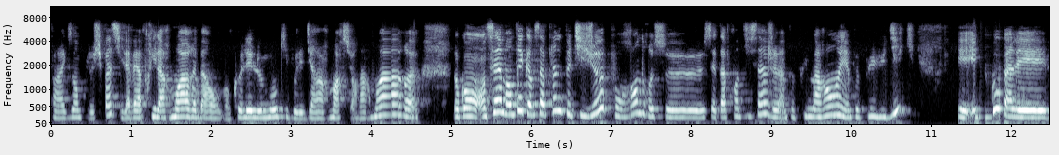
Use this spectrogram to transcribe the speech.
par, exemple, je sais pas s'il avait appris l'armoire, et eh ben on, collait le mot qui voulait dire armoire sur l'armoire. Donc on, s'est inventé comme ça plein de petits jeux pour rendre ce, cet apprentissage un peu plus marrant et un peu plus ludique. Et, du coup, ben, les,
